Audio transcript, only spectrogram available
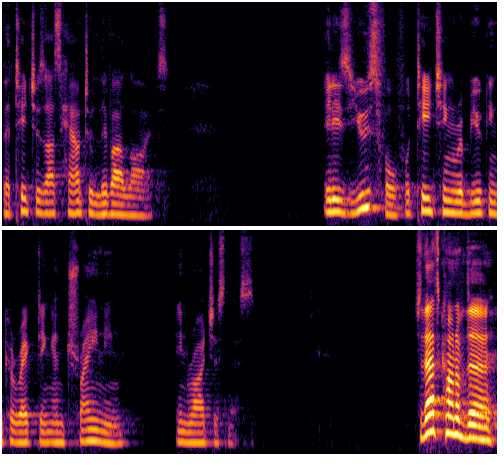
that teaches us how to live our lives. It is useful for teaching, rebuking, correcting, and training in righteousness. So that's kind of the,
